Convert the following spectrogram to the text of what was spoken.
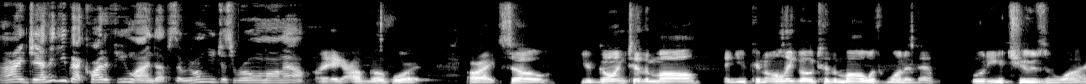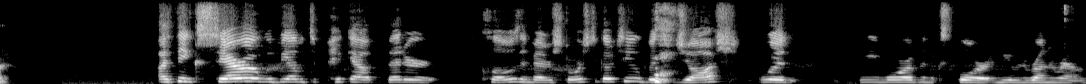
All right, Jay. I think you've got quite a few lined up, so why don't you just roll them on out? Hey, I'll go for it. All right. So you're going to the mall, and you can only go to the mall with one of them. Who do you choose and why? I think Sarah would be able to pick out better clothes and better stores to go to, but Josh would be more of an explorer and we would run around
